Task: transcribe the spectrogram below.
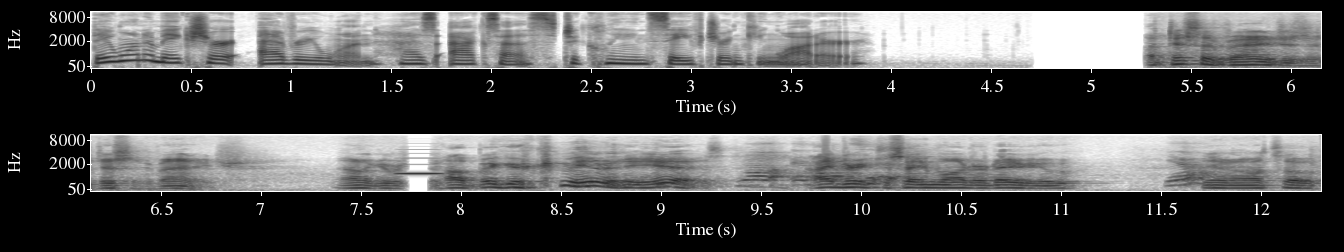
They want to make sure everyone has access to clean, safe drinking water. A disadvantage is a disadvantage. I don't give a shit how big your community is. Well, I drink the same water they do, Yeah. you know, so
